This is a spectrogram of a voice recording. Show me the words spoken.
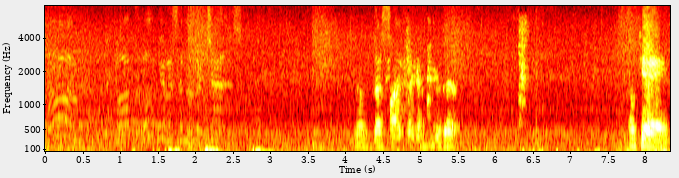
Come! The gods won't give us another chance! No, that's fine. They're gonna hear this. Okay,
